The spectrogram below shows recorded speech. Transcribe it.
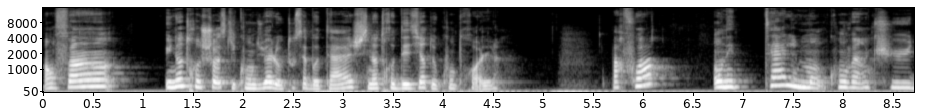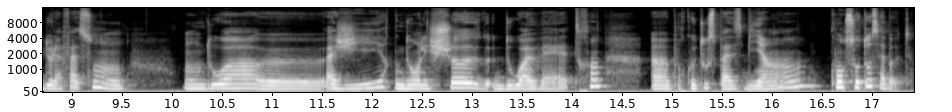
Enfin, une autre chose qui conduit à l'auto-sabotage, c'est notre désir de contrôle. Parfois, on est tellement convaincu de la façon on doit euh, agir, dont les choses doivent être, euh, pour que tout se passe bien, qu'on s'auto-sabote.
